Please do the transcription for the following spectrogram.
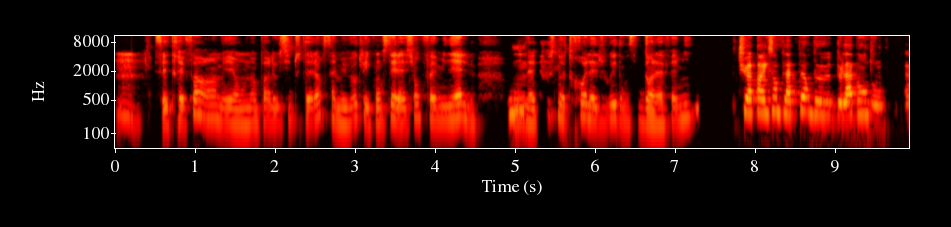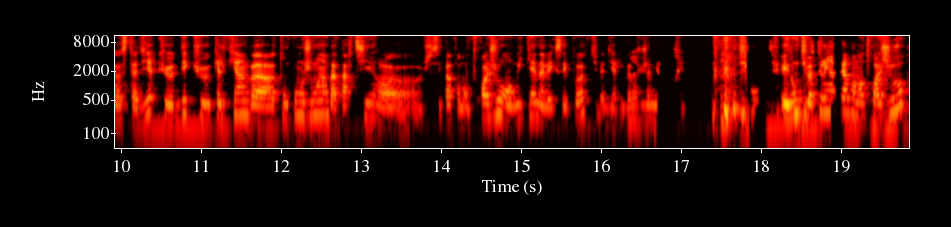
Hmm. C'est très fort, hein, mais on en parlait aussi tout à l'heure, ça m'évoque les constellations familiales. Où on a tous notre rôle à jouer dans, dans la famille. Tu as par exemple la peur de, de l'abandon, euh, c'est-à-dire que dès que quelqu'un va, ton conjoint va partir, euh, je ne sais pas, pendant trois jours en week-end avec ses potes, tu vas dire, il va plus jamais rentrer. et donc, tu vas plus rien faire pendant trois jours.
